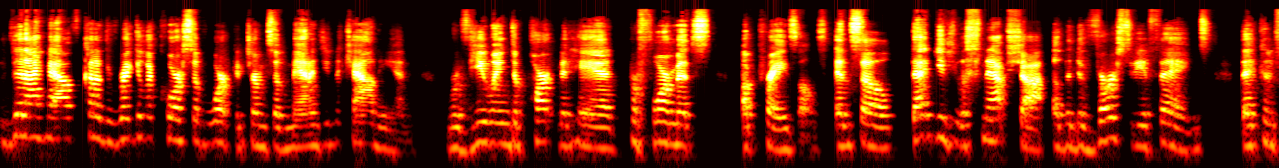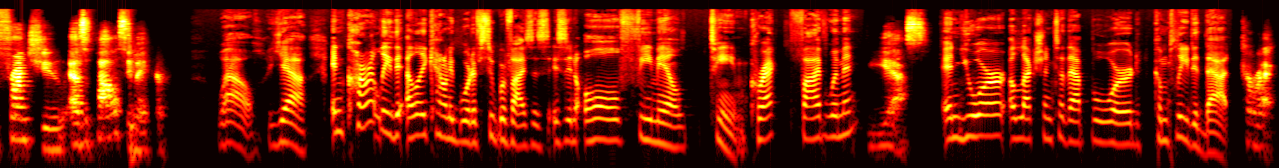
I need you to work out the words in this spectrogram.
Then I have kind of the regular course of work in terms of managing the county and reviewing department head performance appraisals. And so that gives you a snapshot of the diversity of things that confront you as a policymaker. Wow. Yeah. And currently, the LA County Board of Supervisors is an all female team, correct? Five women? Yes. And your election to that board completed that? Correct.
